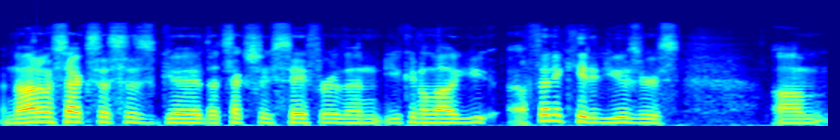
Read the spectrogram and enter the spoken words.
Anonymous access is good. That's actually safer than you can allow authenticated users um,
